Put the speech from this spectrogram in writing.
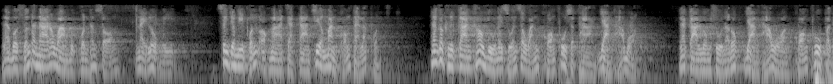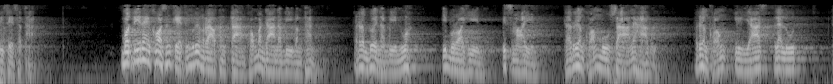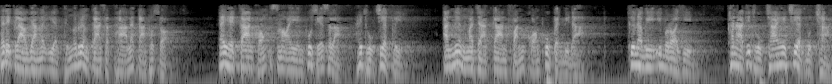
และบทสนทนาระหว่างบุคคลทั้งสองในโลกนี้ ซึ่งจะมีผลออกมาจากการเชื่อมั่นของแต่ละคน นั่นก็คือการเข้าอยู่ในสวนสวรรค์ของผู้ศรัทธาอย่างถาวร และการลงสู่นรกอย่างถาวรของผู้ปฏิเสธศรัทธา บทนี้ได้ข้อสังเกตถึงเรื่องราวต่างๆ ของบรรดานาบีบางท่าน เริ่มด้วยนบีนัวอิบรอฮีม อิสมาอิลและเรื่องของมูซาและฮารุเรื่องของอิลยาสและลูตและได้กล่าวอย่างละเอียดถึงเรื่องการศรัทธาและการทดสอบ ในเหตุการณ์ของอิสมาอิลผู้เสียสละให้ถูกเชือดปลีอันเนื่องมาจากการฝันของผู้เป็นบิดา คือนบีอิบรอฮีมขณะที่ถูกใช้ให้เชือดบุตรชาย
